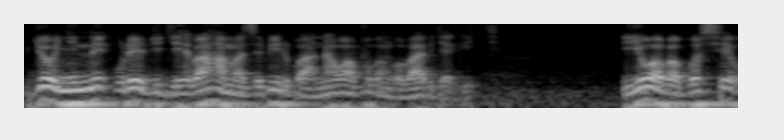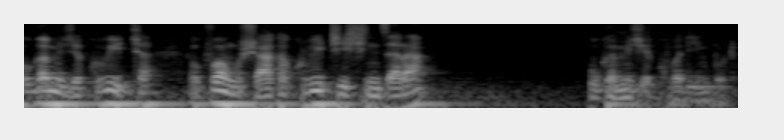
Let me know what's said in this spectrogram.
Byonyine urebye igihe bahamaze birwanaho wavuga ngo baryaga iki? Iyo wabagose ugamije kubica ni ukuvuga ngo ushaka kubicisha inzara ugamije kubarimbura.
